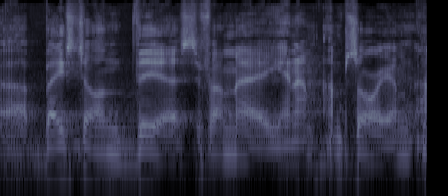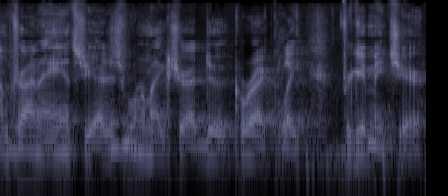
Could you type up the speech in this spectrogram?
uh, based on this, if I may, and I'm, I'm sorry, I'm, I'm trying to answer you. I just want to make sure I do it correctly. Forgive me, Chair.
